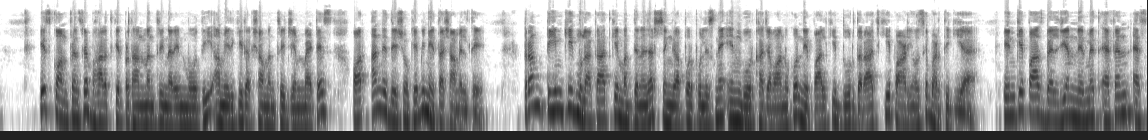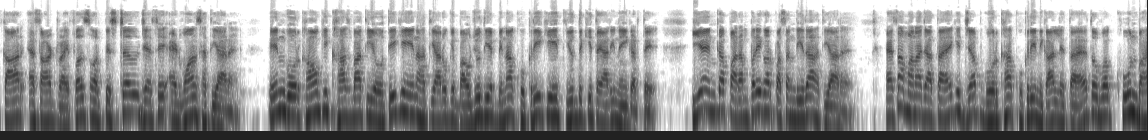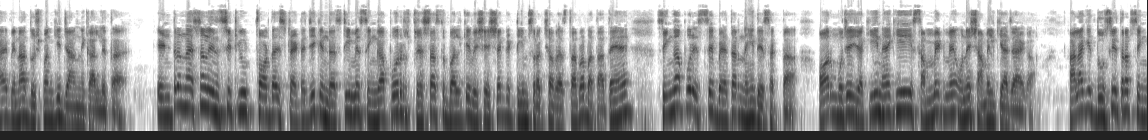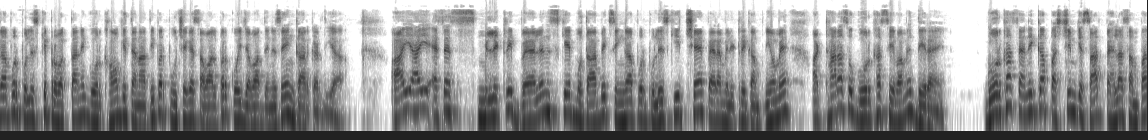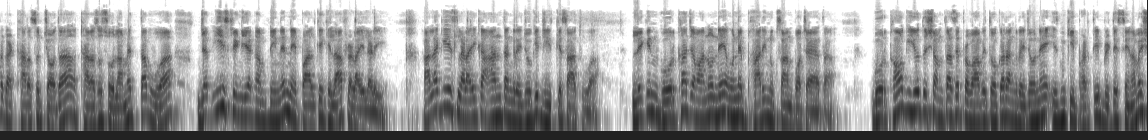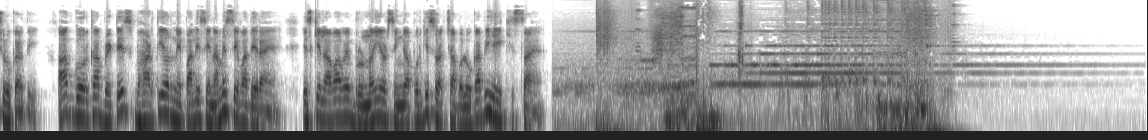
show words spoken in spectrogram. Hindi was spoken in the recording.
इस कॉन्फ्रेंस में भारत के प्रधानमंत्री नरेंद्र मोदी, अमेरिकी रक्षा मंत्री जिम मैटिस और अन्य देशों के भी नेता शामिल थे। ट्रंप टीम की मुलाकात के मद्देनजर सिंगापुर पुलिस ने इन गोरखा जवानों को नेपाल की दूर दराज की पहाड़ियों से भर्ती किया है। इनके पास बेल्जियम निर्मित F N SCAR, SR rifles और पिस्टल जैसे एडवांस हथियार हैं। इन गोरखाओं की खास बात यह होती कि इन हथियारों के बावजूद ये बिना खुखरी की युद्ध की तैयारी नहीं करते। यह इनका पारंपरिक और पसंदीदा हथियार है। ऐसा माना जाता है कि जब गोरखा खुखरी निकाल लेता है तो वह खून बहाए बिना दुश्मन की जान निकाल लेता है। International institute for the strategic industry में सिंगापुर सशस्त्र बल के विशेषज्ञ टीम सुरक्षा व्यवस्था पर बताते हैं, सिंगापुर इससे बेहतर नहीं दे सकता और मुझे यकीन है कि समिट में उन्हें शामिल किया जाएगा। हालाँकि दूसरी तरफ़ सिंगापुर पुलिस के प्रवक्ता ने गोरखाओं की तैनाती पर पूछे गए सवाल पर कोई जवाब देने से इनकार कर दिया। आईआईएसएस मिलिट्री बैलेंस के मुताबिक सिंगापुर पुलिस की छह पैरामिलिट्री कंपनियों में 1800 गोरखा सेवा में दे रहे हैं। गोरखा सैनिक का पश्चिम के साथ पहला संपर्क 1814-1816 में तब हुआ जब ईस्ट इंडिया कंपनी ने नेपाल के खिलाफ लड़ाई लड़ी। हालाँकि इस लड़ाई का अंत अंग्रेज़ों की जीत के साथ हुआ, लेकिन गोरखा जवानों ने उन्हें भारी नुकसान पहुँचाया था। गोरखाओं की युद्ध क्षमता से प्रभावित होकर अंग्रेज़ों ने इनकी भर्ती ब्रिटिश सेना में शुरू कर दी। अब गोरखा ब्रिटिश, भारतीय और नेपाली सेना में सेवा दे रहे हैं। इसके अलावा वे ब्रुनोई और सिंगापुर की सुरक्षा बलों का भी एक हिस्सा है।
